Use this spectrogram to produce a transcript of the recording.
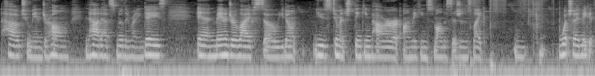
how to manage your home and how to have smoothly running days and manage your life so you don't use too much thinking power on making small decisions like what should I make it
